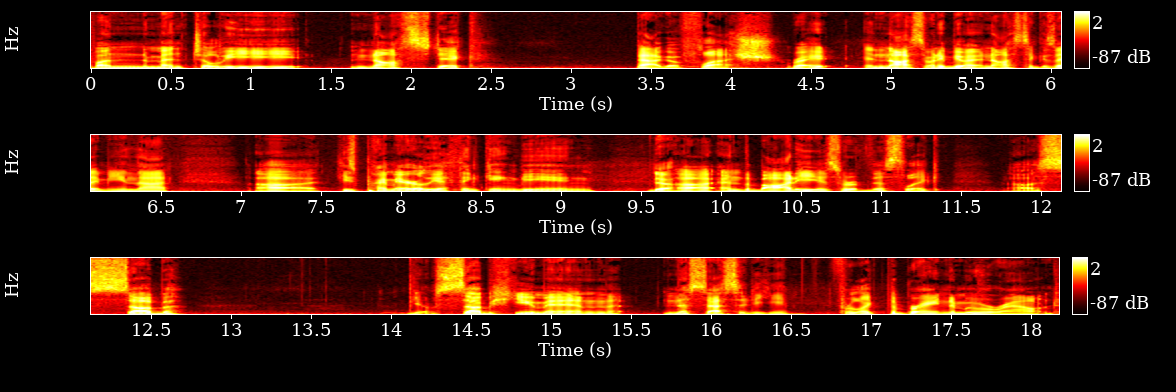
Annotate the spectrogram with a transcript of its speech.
fundamentally Gnostic bag of flesh, right? And Gnostic, when I mean by Gnostic, is I mean that uh, he's primarily a thinking being, Yeah. uh, and the body is sort of this like uh, sub, you know, subhuman necessity for like the brain to move around.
